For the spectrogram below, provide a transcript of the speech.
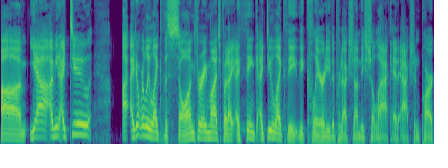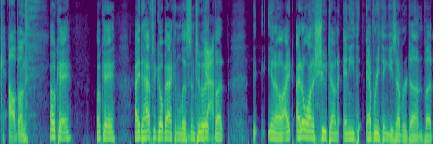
Um, yeah, I mean, I do. I, I don't really like the songs very much, but I, I think I do like the the clarity, of the production on the Shellac at Action Park album. Okay, okay, I'd have to go back and listen to it, Yeah. but you know, I I don't want to shoot down any everything he's ever done, but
